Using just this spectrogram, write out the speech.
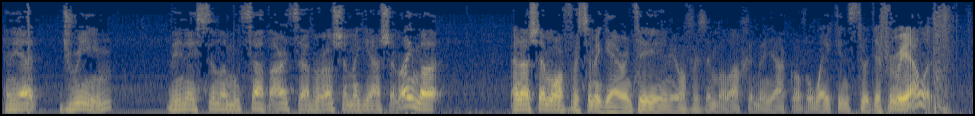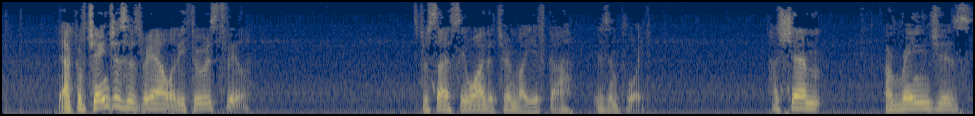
and he had dream, and Hashem offers him a guarantee, and he offers him malachim, and Yaakov awakens to a different reality. Yaakov changes his reality through his tefillah. It's precisely why the term Vayivka is employed. Hashem arranges,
